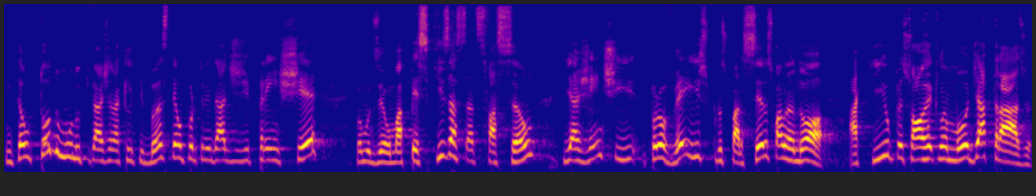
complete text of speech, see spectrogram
Então, todo mundo que viaja na ClickBus tem a oportunidade de preencher, vamos dizer, uma pesquisa satisfação e a gente prover isso para os parceiros, falando: ó, aqui o pessoal reclamou de atraso,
